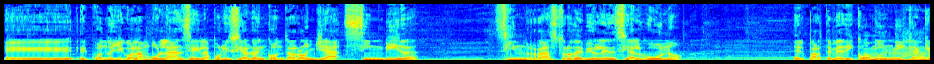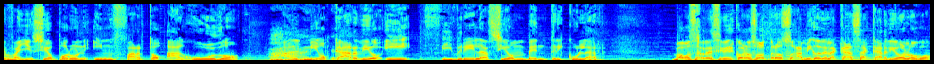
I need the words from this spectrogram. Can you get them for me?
Eh, cuando llegó la ambulancia y la policía lo encontraron ya sin vida, sin rastro de violencia alguno. El parte médico indica raro. que falleció por un infarto agudo al miocardio y fibrilación ventricular. Vamos a recibir con nosotros, amigo de la casa, cardiólogo,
